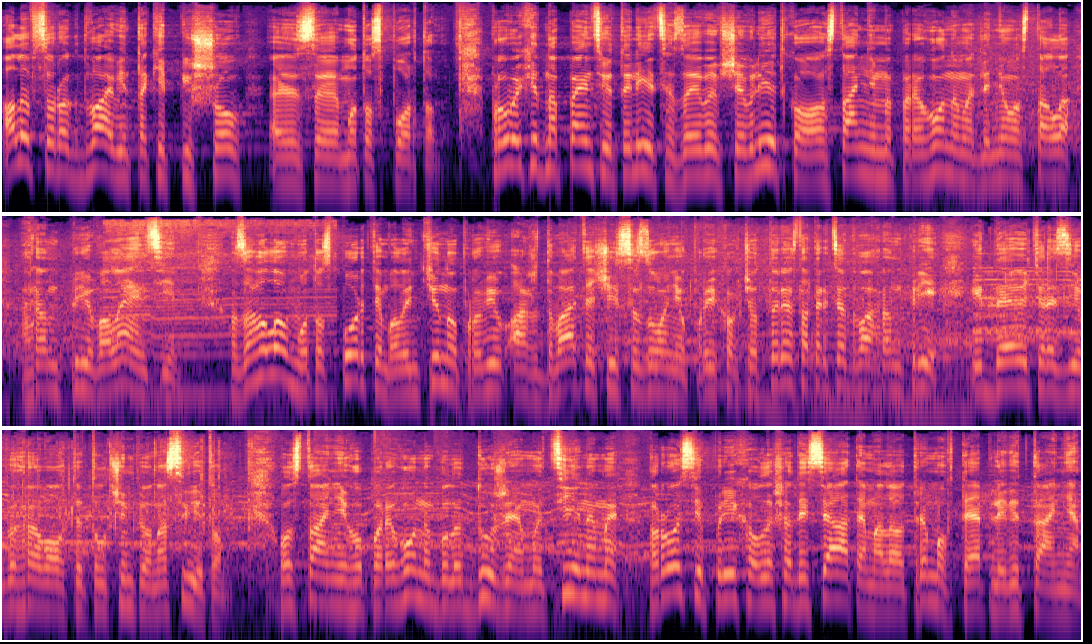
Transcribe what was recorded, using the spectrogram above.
але в 42 він таки пішов е, з мотоспорту. Про вихід на пенсію італієць заявив ще влітку. А останніми перегонами для нього стало гран-прі Валенції. Загалом в мотоспорті Валентіно провів аж 26 сезонів. Проїхав 432 гран-прі і 9 разів вигравав титул чемпіона світу. Останні його перегони були дуже емоційними. Росі приїхав лише 10-тим, але отримав теплі вітання.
